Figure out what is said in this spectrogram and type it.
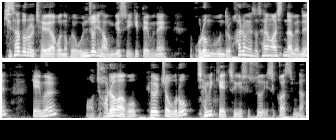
기사도를 제외하고는 거의 온전히 다 옮길 수 있기 때문에 그런 부분들을 활용해서 사용하신다면은 게임을 어, 저렴하고 효율적으로 재밌게 즐기실 수 있을 것 같습니다.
